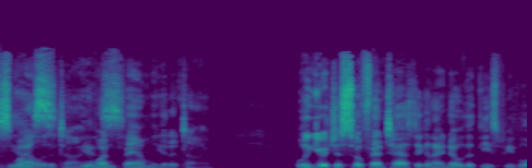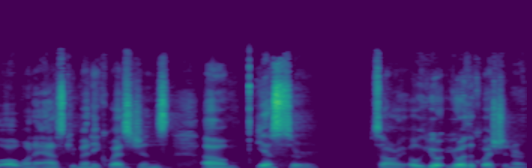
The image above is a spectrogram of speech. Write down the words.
smile Yes, at a time, one family at a time. Well, you're just so fantastic, and I know that these people all want to ask you many questions. Um, yes, sir. Sorry. Oh, you're you're the questioner.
